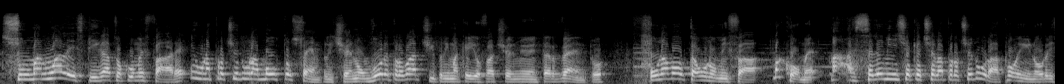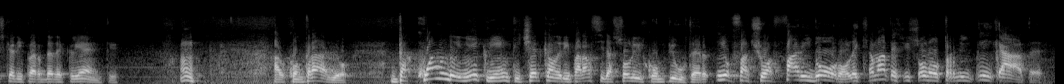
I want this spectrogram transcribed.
sul manuale è spiegato come fare, è una procedura molto semplice, non vuole provarci prima che io faccia il mio intervento? Una volta uno mi fa «Ma come? Ma se lei mi dice che c'è la procedura, poi non rischia di perdere clienti?» mm. Al contrario, da quando i miei clienti cercano di ripararsi da soli il computer, io faccio affari d'oro, le chiamate si sono triplicate!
